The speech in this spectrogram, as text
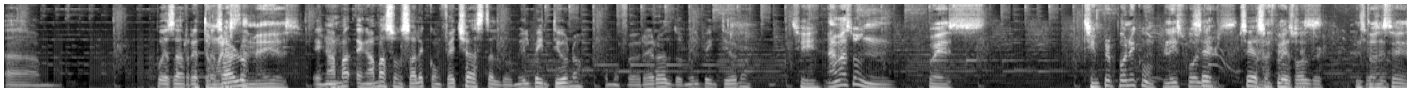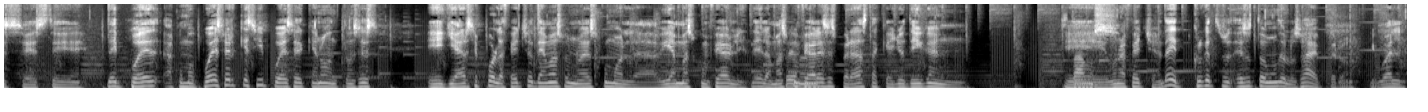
a, pues a retrasarlo. En. Ama- en Amazon sale con fecha hasta el 2021, como febrero del 2021. Sí, Amazon, pues siempre pone como placeholders. sí, es un placeholder. Entonces, este, de- puede, como puede ser que sí, puede ser que no. Entonces, eh, guiarse por las fechas de Amazon no es como la vía más confiable. De, la más confiable no. es esperar hasta que ellos digan eh, una fecha. Creo que eso todo el mundo lo sabe, pero igual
